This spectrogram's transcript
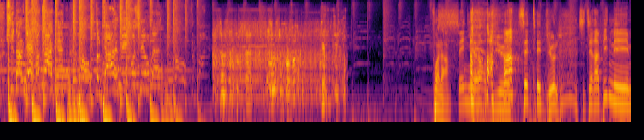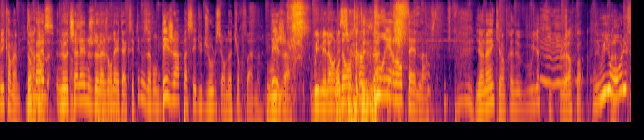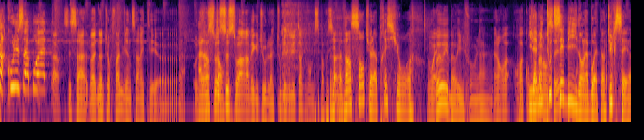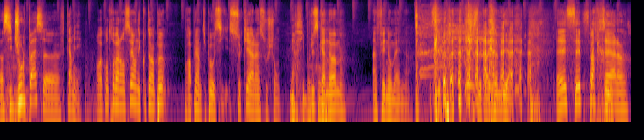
voilà. Seigneur Dieu C'était Dieu. C'était rapide, mais, mais quand même. Donc quand même, intense. le Intense. challenge de la journée a été accepté. Nous avons déjà passé du Joule sur Nature Fan. Oui. Déjà. Oui, mais là, on, On, est, en train de bourrir l'antenne là. Il y en a un qui est en train de bouillir, qui pleure, quoi. Oui, Voilà. on va lui faire couler sa boîte. C'est ça. Bah, notre fan vient de s'arrêter euh, voilà, À ce- l'instant. Ce, soir avec Jules. Là. Tous les auditeurs qui vont, mais c'est pas possible. Vin- Vincent, tu as la pression. Ouais. Oui, oui, bah oui, il faut là. Alors on va, on va Il a mis toutes ses billes dans la boîte, hein, tu le sais. hein. Si Joule passe, euh, terminé. On va contrebalancer en écoutant un peu, pour rappeler un petit peu aussi ce qu'est Alain Souchon. Merci beaucoup. Plus qu'un homme, un phénomène. C'est- Je sais pas, j'aime bien. Et c'est parti. Sacré Alain.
